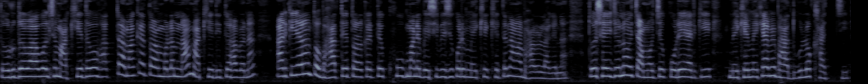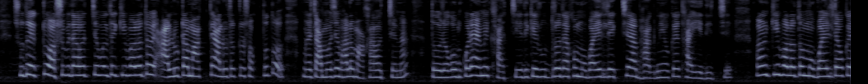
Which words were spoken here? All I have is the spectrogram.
তো রুদ্র বাবা বলছে, মাখিয়ে দেবো ভাতটা আমাকে? তো আমি বললাম, না, মাখিয়ে দিতে হবে না। আর কি জানো তো ভাতে তরকারিতে খুব মানে বেশি বেশি করে মেখে খেতে না আমার ভালো লাগে না। তো সেই জন্য ওই চামচে করে আর কি মেখে মেখে আমি ভাতগুলো খাচ্ছি। শুধু একটু অসুবিধা হচ্ছে বলতে কি বলো তো আলুটা মাখতে আলুটা একটু শক্ত তো মানে চামচে ভালো মাখা হচ্ছে না। তো ওইরকম করে আমি খাচ্ছি। এদিকে রুদ্র দেখো মোবাইল দেখছে আর ভাগ্নি ওকে খাইয়ে দিচ্ছে। কারণ কি বলো তো মোবাইলটা ওকে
